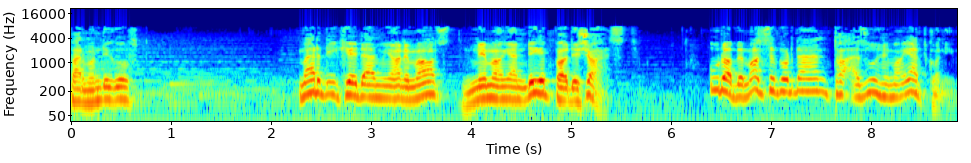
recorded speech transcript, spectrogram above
فرمانده گفت مردی که در میان ماست نماینده پادشاه است. او را به ما سپردند تا از او حمایت کنیم.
